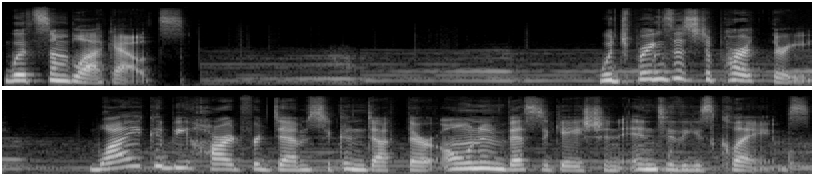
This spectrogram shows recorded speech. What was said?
with some blackouts. Which brings us to part three why it could be hard for Dems to conduct their own investigation into these claims.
